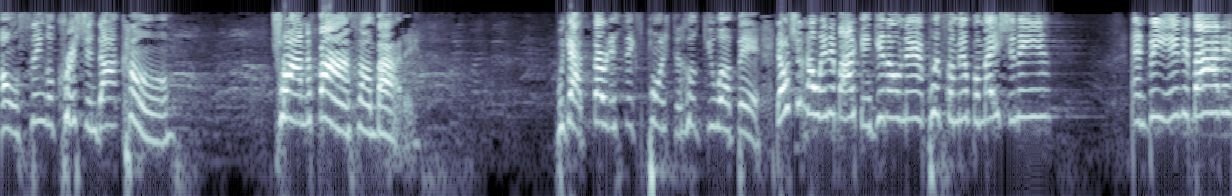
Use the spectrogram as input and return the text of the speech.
on singlechristian.com trying to find somebody. We got 36 points to hook you up at. Don't you know anybody can get on there and put some information in and be anybody?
